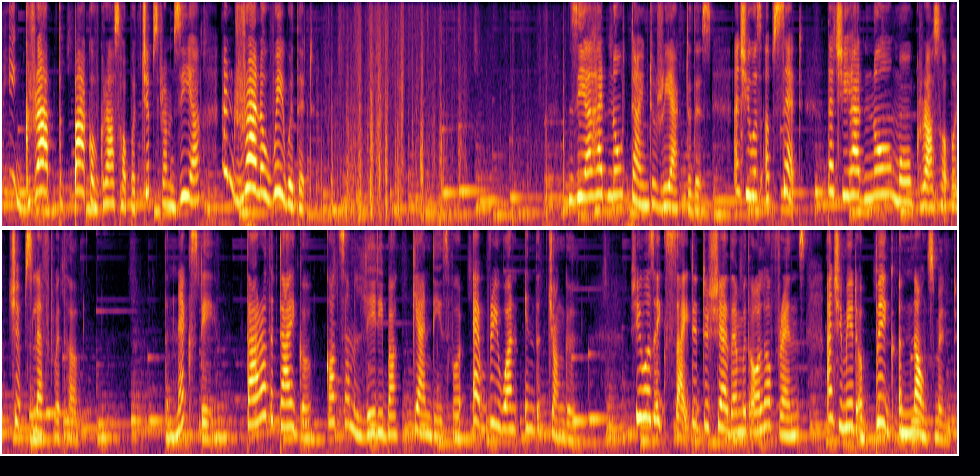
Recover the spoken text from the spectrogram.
He grabbed the pack of grasshopper chips from Zia and ran away with it. Zia had no time to react to this, and she was upset that she had no more grasshopper chips left with her. The next day, Tara the tiger got some ladybug candies for everyone in the jungle. She was excited to share them with all her friends, and she made a big announcement.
